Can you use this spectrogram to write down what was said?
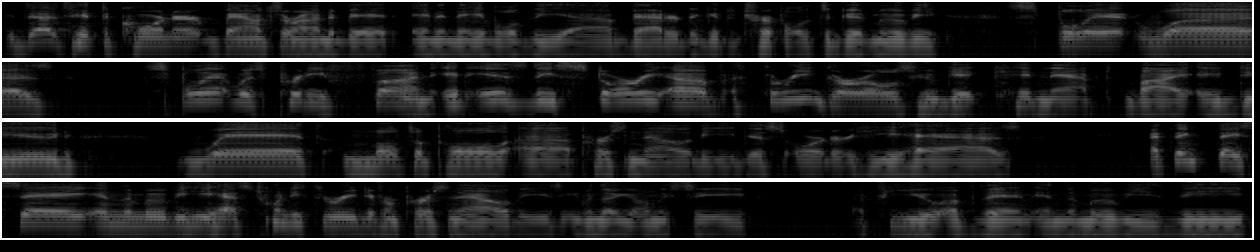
it does hit the corner, bounce around a bit, and enable the uh, batter to get the triple. It's a good movie. Split was Split was pretty fun. It is the story of three girls who get kidnapped by a dude with multiple uh, personality disorder. He has, I think they say in the movie, he has 23 different personalities, even though you only see a few of them in the movie. The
